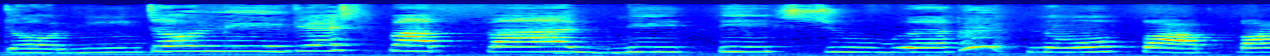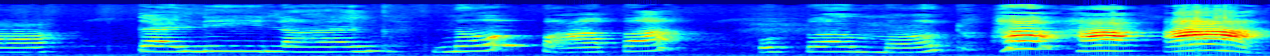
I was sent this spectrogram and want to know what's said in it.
Johny, Johny, yes, Papa, need tissue. no, Papa. Telly line, no, Papa. Open mouth, ha, ha, ha.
